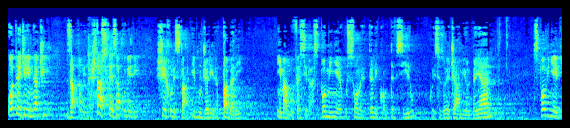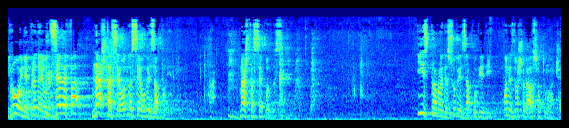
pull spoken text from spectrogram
određenim, znači, zapovjedima. Šta su te zapovjedi Šehul Islam, Ibn Đarira, Tabari, imam mu Fesira, spominje u svome velikom tefsiru, koji se zove Džami Olbejan, spominje brojne predaje od Selefa, na šta se odnose ove zapovjedi. Na šta se odnose. Ispravno je da su ove zapovjedi, one su došle da asfalt tumače,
